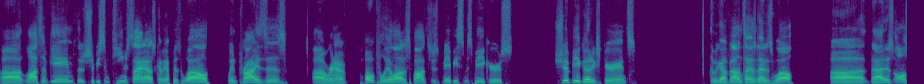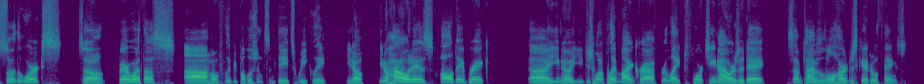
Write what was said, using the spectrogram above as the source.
Uh, lots of games. There should be some team sign-outs coming up as well. Win prizes. Uh, we're gonna have hopefully a lot of sponsors, maybe some speakers. Should be a good experience. And we got Valentine's night as well. Uh, that is also in the works. So bear with us. Uh, hopefully be publishing some dates weekly. You know, you know how it is. Holiday break. Uh, you know, you just want to play Minecraft for like 14 hours a day. Sometimes a little hard to schedule things.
